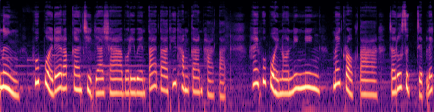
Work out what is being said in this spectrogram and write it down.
1. ผู้ป่วยได้รับการฉีดยาชาบริเวณใต้ตาที่ทำการผ่าตัด ให้ผู้ป่วยนอนนิ่ง ๆ ไม่กรอกตา จะรู้สึกเจ็บเล็ก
